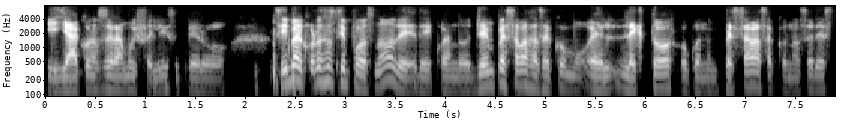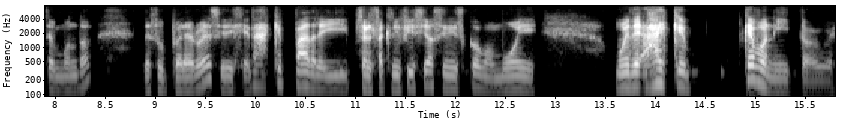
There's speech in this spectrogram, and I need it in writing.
Y ya con eso era muy feliz. Pero Sí, me acuerdo esos tiempos, ¿no? De, de, cuando ya empezabas a ser como el lector o cuando empezabas a conocer este mundo de superhéroes y dije, ah, qué padre. Y pues, el sacrificio así es como muy, muy de, ay, qué, qué bonito, güey.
